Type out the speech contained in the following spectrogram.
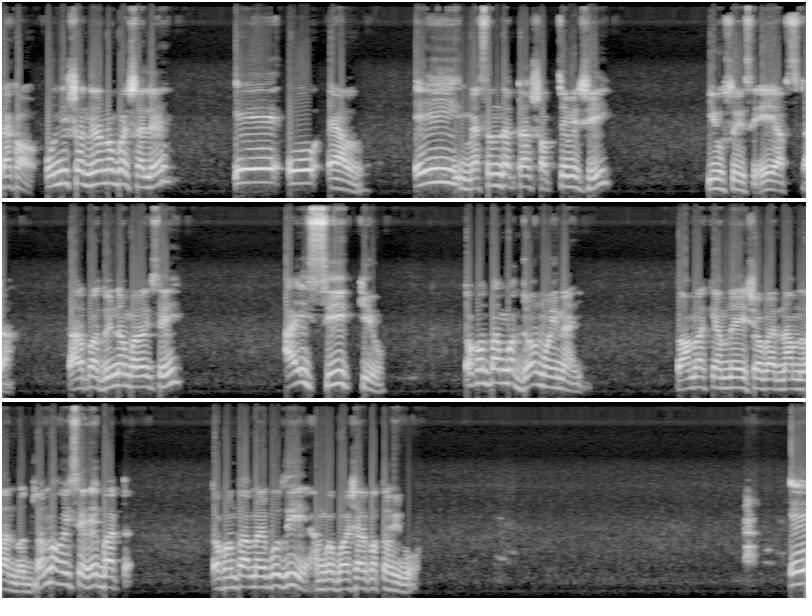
দেখো, উনিশশো নিরানব্বই সালে এ ও এল এই মেসেঞ্জারটা সবচেয়ে বেশি ইউজ হয়েছে এই অ্যাপসটা তারপর দুই নাম্বার হয়েছে আইসি কিউ তখন তো আমার জন্মই নাই। তো আমরা কেমনে এইসবের নাম জানব? জন্ম হয়েছে বাট তখন তো আমরা বুঝি আমার বয়স আর কত হইব। এ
